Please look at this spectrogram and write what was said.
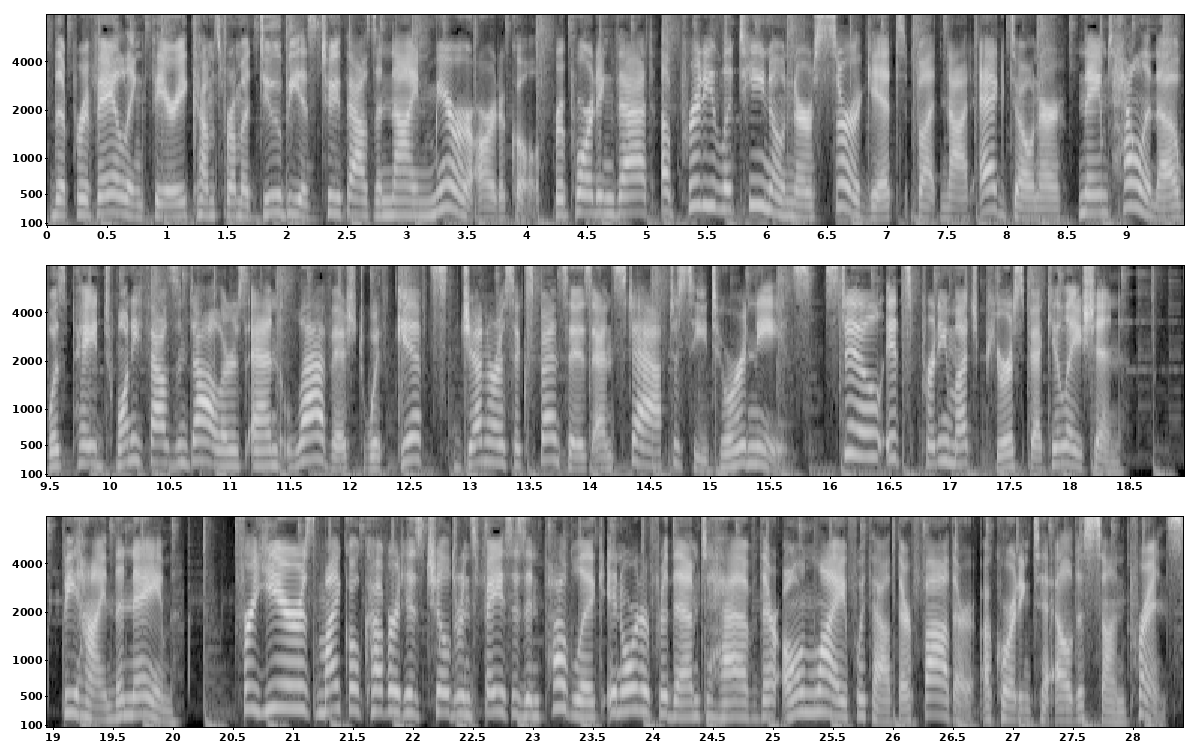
The prevailing theory comes from a dubious 2009 Mirror article, reporting that a pretty Latino nurse surrogate, but not egg donor, named Helena was paid $20,000 and lavished with gifts, generous expenses, and staff to see to her needs. Still, it's pretty much pure speculation. Behind the name for years, Michael covered his children's faces in public in order for them to have their own life without their father, according to eldest son Prince.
